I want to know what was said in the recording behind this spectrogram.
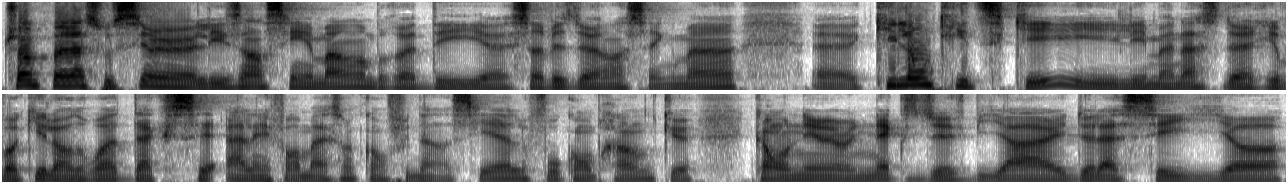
Trump menace aussi les anciens membres des euh, services de renseignement euh, qui l'ont critiqué et les menace de révoquer leur droit d'accès à l'information confidentielle. Il faut comprendre que quand on est un ex du FBI, de la CIA,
